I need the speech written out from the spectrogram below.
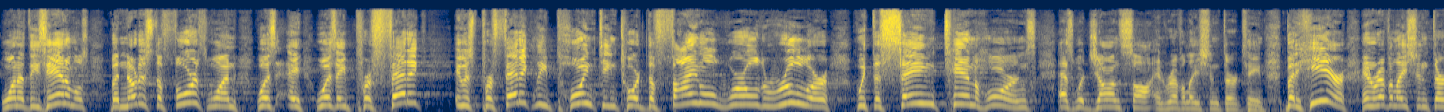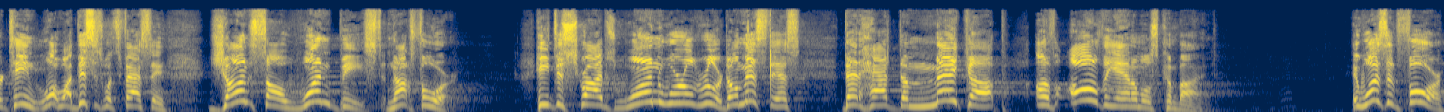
one of these animals, but notice the fourth one was a, was a prophetic it was prophetically pointing toward the final world ruler with the same 10 horns as what John saw in Revelation 13. But here in Revelation 13, this is what's fascinating. John saw one beast, not four. He describes one world ruler, don't miss this, that had the makeup of all the animals combined. It wasn't four,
